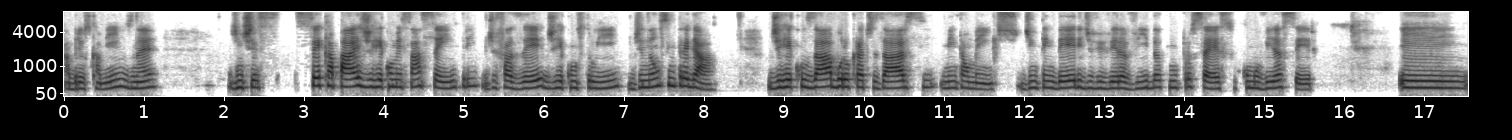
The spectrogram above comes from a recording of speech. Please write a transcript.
abrir os caminhos, né? A gente ser capaz de recomeçar sempre, de fazer, de reconstruir, de não se entregar, de recusar burocratizar-se mentalmente, de entender e de viver a vida como processo, como vir a ser. E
